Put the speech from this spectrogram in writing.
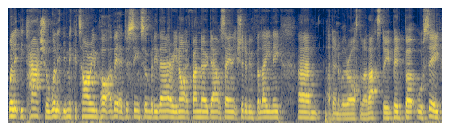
Will it be cash or will it be Mkhitaryan part of it? I've just seen somebody there, a United fan no doubt, saying it should have been Fellaini. Um, I don't know whether Arsenal are that stupid, but we'll see.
